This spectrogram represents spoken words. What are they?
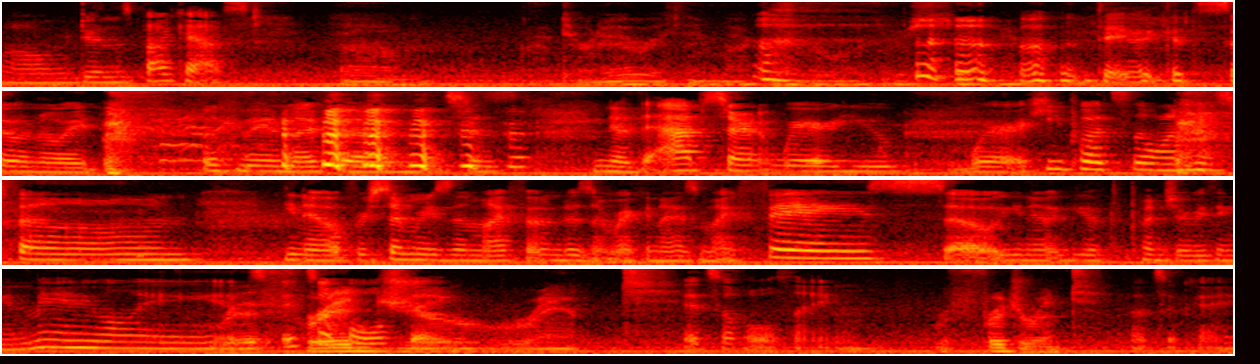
while we're doing this podcast. Um, I turn everything back on for a second. David gets so annoyed with me and my phone. It's just you know the apps aren't where you where he puts the one his phone. You know, for some reason my phone doesn't recognize my face, so you know you have to punch everything in manually. It's it's a whole thing. Refrigerant. It's a whole thing. Refrigerant. That's okay.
